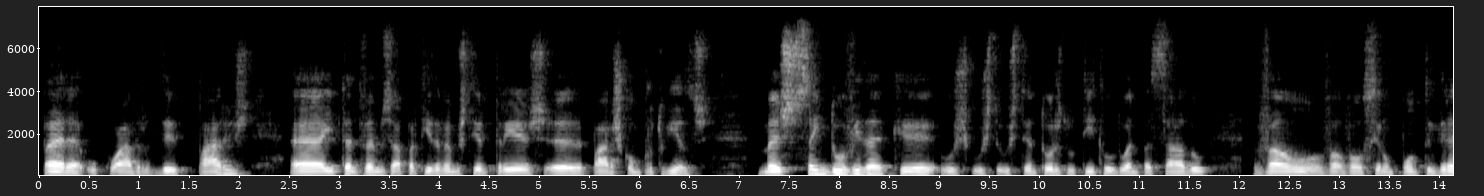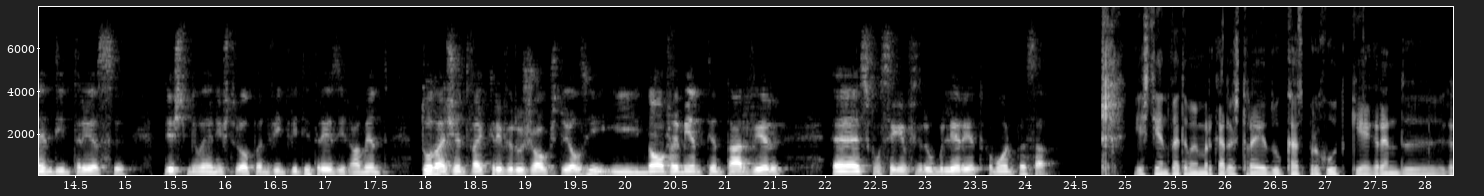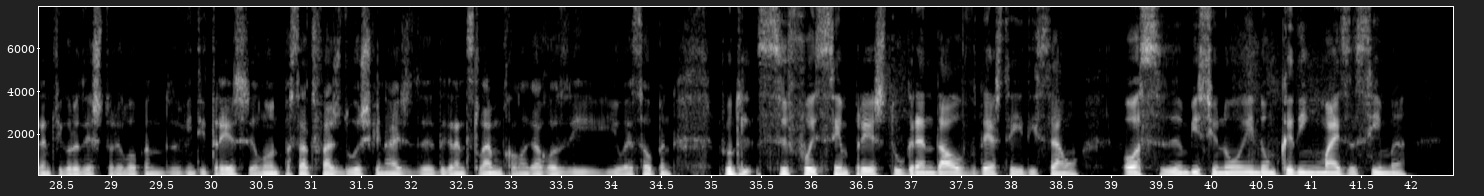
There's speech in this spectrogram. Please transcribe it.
para o quadro de pares, uh, e portanto vamos, à partida vamos ter três pares como portugueses. Mas sem dúvida que os, os, os detentores do título do ano passado vão, vão, vão ser um ponto de grande interesse deste Millennium Open 2023 e realmente toda a gente vai querer ver os jogos deles e, e novamente tentar ver uh, se conseguem fazer um milharete como o ano passado. Este ano vai também marcar a estreia do Casper Ruud, que é a grande, a grande figura deste Story Open de 23. Ele no ano passado faz duas finais de, de Grand Slam, Roland Garros e, e US Open. Pergunto-lhe se foi sempre este o grande alvo desta edição ou se ambicionou ainda um bocadinho mais acima,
